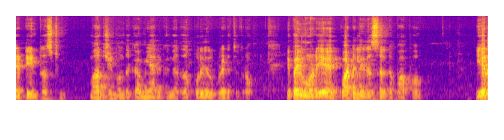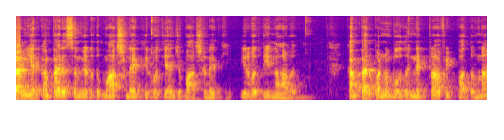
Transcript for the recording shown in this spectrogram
நெட் இன்ட்ரெஸ்ட் மார்ஜின் வந்து கம்மியாக இருக்குங்கிறத புரிதலுக்குள்ள எடுத்துக்கிறோம். இப்போ இவங்களுடைய குவார்டர்லி ரிசல்ட்டை பார்ப்போம். இயர் ஆன் இயர் கம்பேரிசன்ங்கிறது மார்ச் ரெண்டாயிரத்தி இருபத்தி அஞ்சு மார்ச் ரெண்டாயிரத்தி இருபத்தி நாலு. கம்பேர் பண்ணும்போது நெட் ப்ராஃபிட் பார்த்தோம்னா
